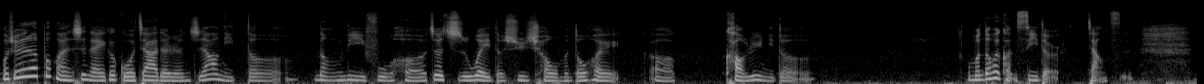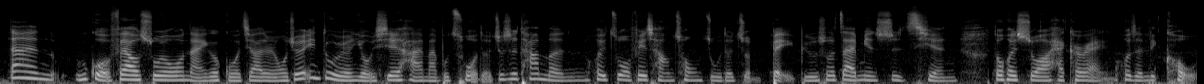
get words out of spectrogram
我觉得不管是哪一个国家的人，只要你的能力符合这职位的需求，我们都会呃考虑你的，我们都会 consider 这样子。但如果非要说哪一个国家的人，我觉得印度人有些还蛮不错的，就是他们会做非常充足的准备，比如说在面试前都会说 Hackerank 或者 LeetCode，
